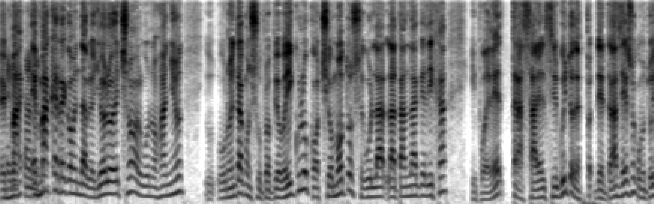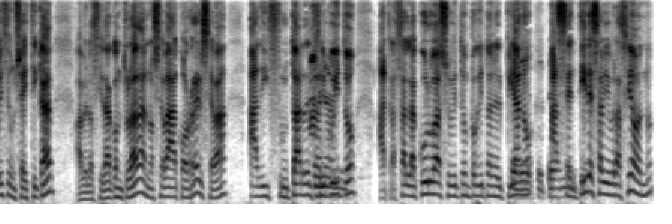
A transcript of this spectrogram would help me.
Es más, es más, que recomendable. Yo lo he hecho algunos años. Uno entra con su propio vehículo, coche o moto, según la, tanda que elija, y puede trazar el circuito. detrás de eso, como tú dices, un safety car a velocidad controlada. No se va a correr, se va a disfrutar del circuito, a trazar la curva, a subirte un poquito en el piano, a sentir esa vibración, ¿no?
